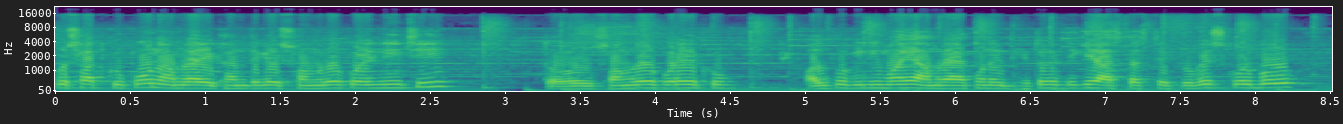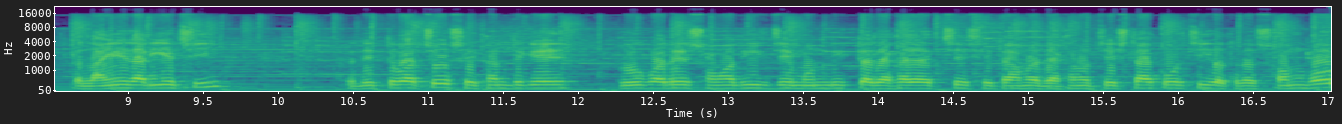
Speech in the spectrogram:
প্রসাদ কুপন আমরা এখান থেকে সংগ্রহ করে নিয়েছি। তো সংগ্রহ করে খুব অল্প বিনিময়ে আমরা এখন এর ভেতরের দিকে আস্তে আস্তে প্রবেশ করব। লাইনে দাঁড়িয়েছি। দেখতে পাচ্ছ, সেখান থেকে প্রভুপাদের সমাধির যে মন্দিরটা দেখা যাচ্ছে, সেটা আমরা দেখানোর চেষ্টা করছি, যতটা সম্ভব।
